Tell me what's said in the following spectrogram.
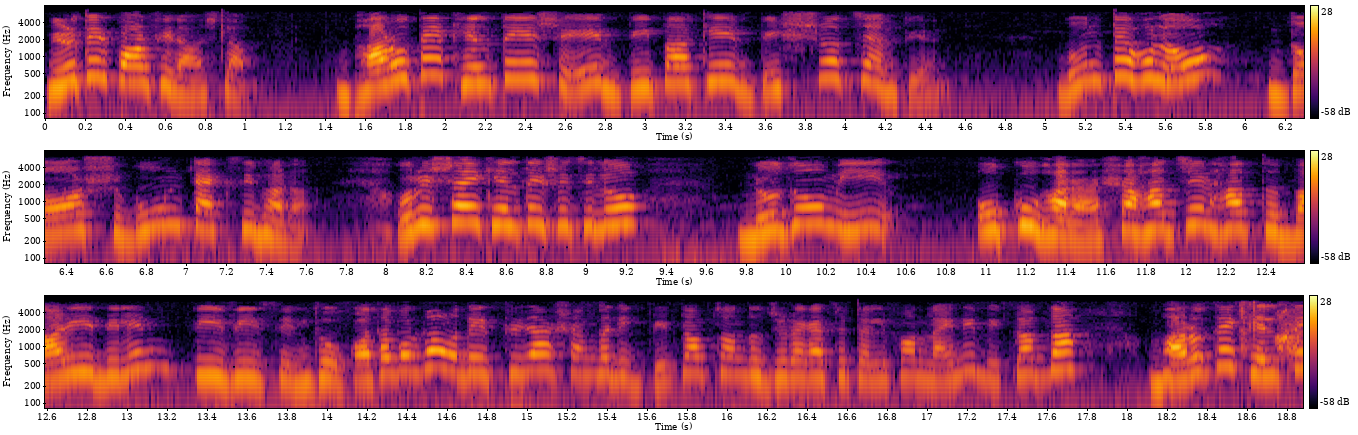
বিরতির পর ফিরে আসলাম। ভারতে খেলতে এসে বিপাকে বিশ্ব চ্যাম্পিয়ন। গুনতে হলো দশ গুণ ট্যাক্সি ভাড়া। উড়িষ্যায় খেলতে এসেছিল নোজোমি ওকুহারা। সাহায্যের হাত বাড়িয়ে দিলেন পিভি সিন্ধু। কথা বলব আমাদের ক্রীড়া সাংবাদিক বিপ্লব চন্দ্র, জুড়ে গেছে টেলিফোন লাইনে। বিপ্লব দা ভারতে খেলতে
